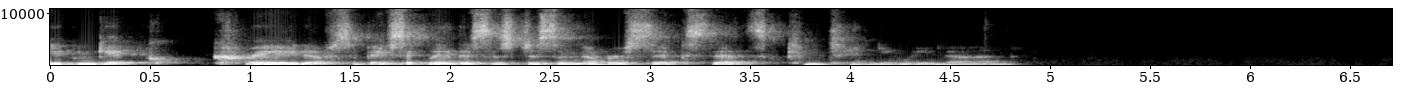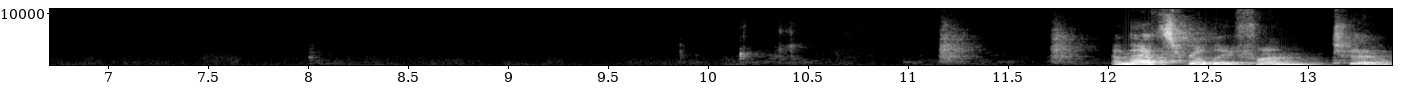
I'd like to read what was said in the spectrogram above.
You can get creative. So basically this is just a number six that's continuing on. And that's really fun too.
